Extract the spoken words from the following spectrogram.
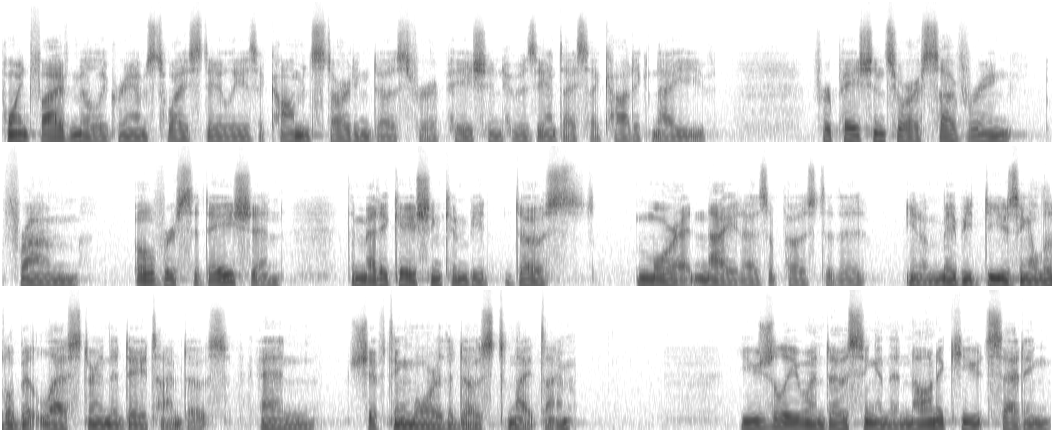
0.5 milligrams twice daily is a common starting dose for a patient who is antipsychotic naive. For patients who are suffering from oversedation, the medication can be dosed more at night as opposed to the, you know, maybe using a little bit less during the daytime dose and shifting more of the dose to nighttime. Usually, when dosing in the non acute setting,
